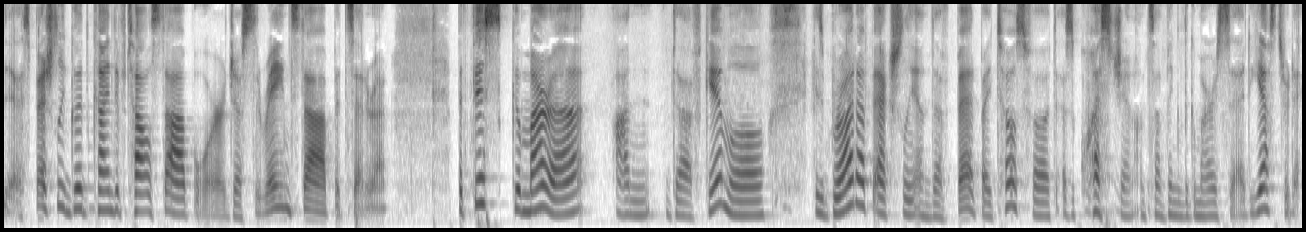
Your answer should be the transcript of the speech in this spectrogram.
especially good kind of tal stop, or just the rain stop, etc. But this Gemara on Daf Gimel is brought up actually on Daf Bet by Tosfot as a question on something the Gemara said yesterday.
